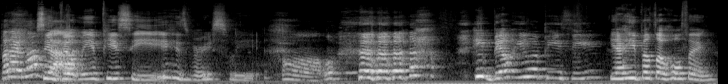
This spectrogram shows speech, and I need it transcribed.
but I love so he built me a PC. He's very sweet. Oh, he built you a PC. Yeah, he built that whole thing.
